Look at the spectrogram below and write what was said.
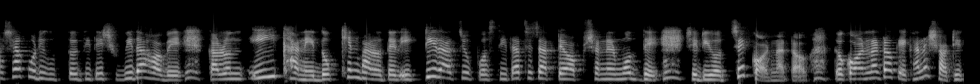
আশা করি উত্তর দিতে সুবিধা হবে, কারণ এইখানে দক্ষিণ ভারতের একটি রাজ্য উপস্থিত আছে চারটে অপশনের মধ্যে, সেটি হচ্ছে কর্ণাটক। তো কর্ণাটক এখানে সঠিক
